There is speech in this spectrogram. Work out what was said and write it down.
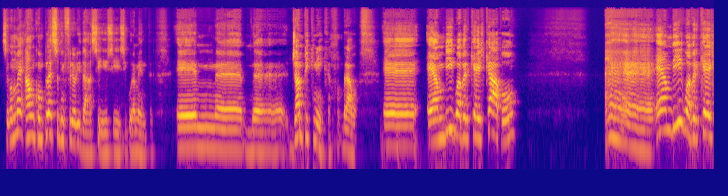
secondo me ha un complesso di inferiorità, sì, sì, sicuramente. Ehm, eh, eh, Picnic, bravo. Eh, è ambigua perché è il capo? Eh, è ambigua perché il.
